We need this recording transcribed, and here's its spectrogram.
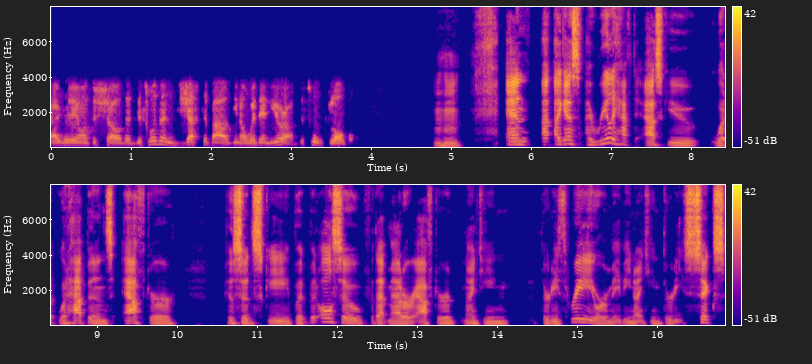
I really want to show that this wasn't just about, you know, within Europe. This was global. Mm-hmm. And I guess I really have to ask you what what happens after Pilsudski, but but also for that matter after 1933 or maybe 1936.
